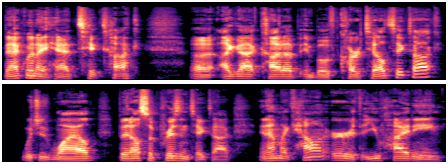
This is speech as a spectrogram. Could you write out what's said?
back when I had TikTok, uh, I got caught up in both cartel TikTok, which is wild, but also prison TikTok. And I'm like, how on earth are you hiding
